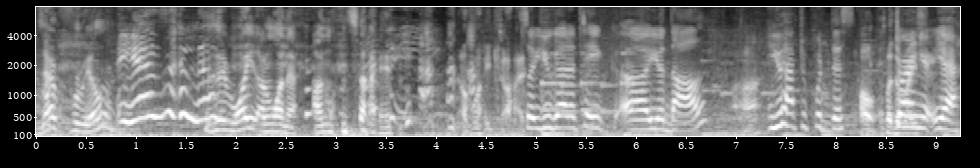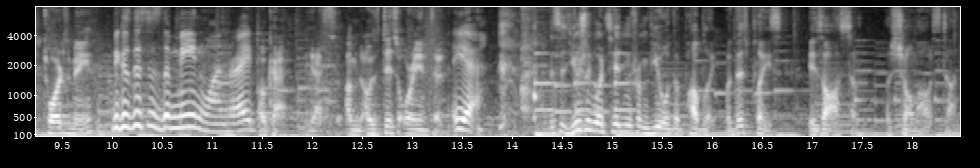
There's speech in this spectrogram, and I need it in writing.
Is that for real? yes. Is it white on one on one side? Oh my god. So you gotta take uh, your dal. Uh -huh. You have to put this. oh, put the your yeah towards me. because this is the main one, right? Okay. Yes. I'm, I was disoriented. Yeah. This is usually what's hidden from view of the public, but this place is awesome. Let's show them how it's done.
